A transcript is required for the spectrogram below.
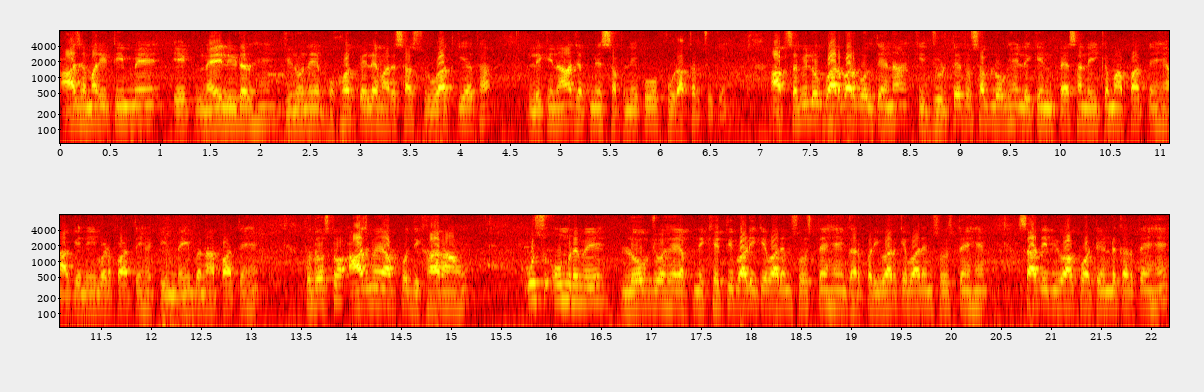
आज हमारी टीम में एक नए लीडर हैं, जिन्होंने बहुत पहले हमारे साथ शुरुआत किया था, लेकिन आज अपने सपने को पूरा कर चुके हैं। आप सभी लोग बार बार बोलते हैं ना कि जुड़ते तो सब लोग हैं, लेकिन पैसा नहीं कमा पाते हैं, आगे नहीं बढ़ पाते हैं टीम नहीं बना पाते हैं। तो दोस्तों, आज मैं आपको दिखा रहा हूँ उस उम्र में लोग जो है अपने खेती बाड़ी के बारे में सोचते हैं, घर परिवार के बारे में सोचते हैं, शादी विवाह को अटेंड करते हैं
